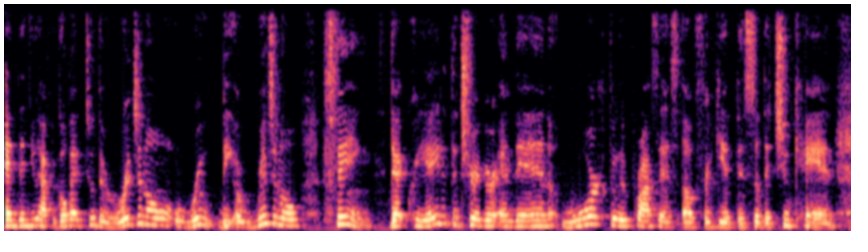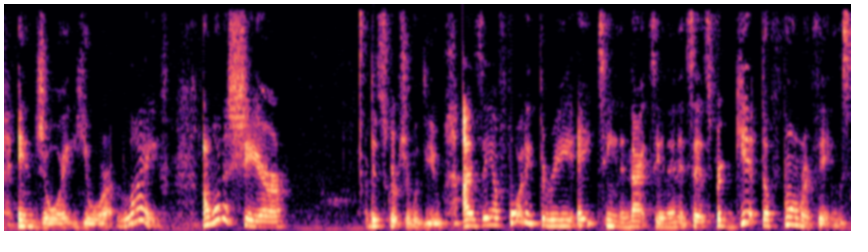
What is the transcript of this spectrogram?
And then you have to go back to the original root, the original thing that created the trigger, and then work through the process of forgiveness so that you can enjoy your life. I want to share this scripture with you Isaiah 43 18 and 19. And it says, Forget the former things,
